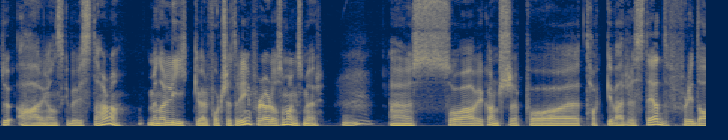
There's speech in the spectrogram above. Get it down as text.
du er ganske bevisst det her, da, men allikevel fortsetter i, for det er det også mange som gjør, mm. så er vi kanskje på et hakket verre sted, fordi da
